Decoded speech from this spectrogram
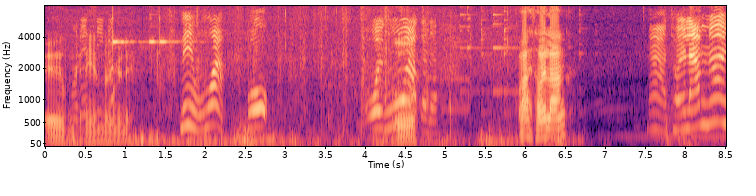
เออมันกระเนียมน้องอยู่เด้นี่งัว โบโอ้ยงัวกันเด้ออะถอยหลังน่าถอยหลังเลย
